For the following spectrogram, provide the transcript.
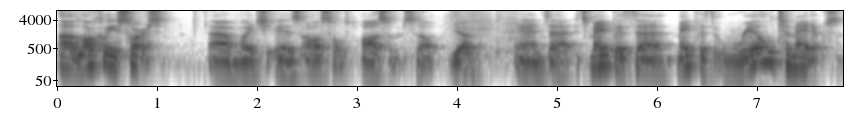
uh, locally sourced, um, which is also awesome. So, Yeah. and uh, it's made with uh, made with real tomatoes.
